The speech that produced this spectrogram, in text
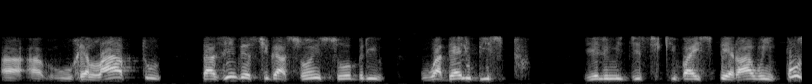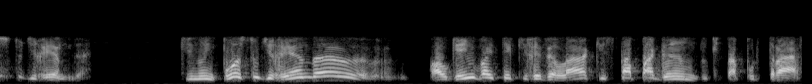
a, a, o relato das investigações sobre o Adélio Bispo, e ele me disse que vai esperar o imposto de renda, que no imposto de renda alguém vai ter que revelar que está pagando, que está por trás.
